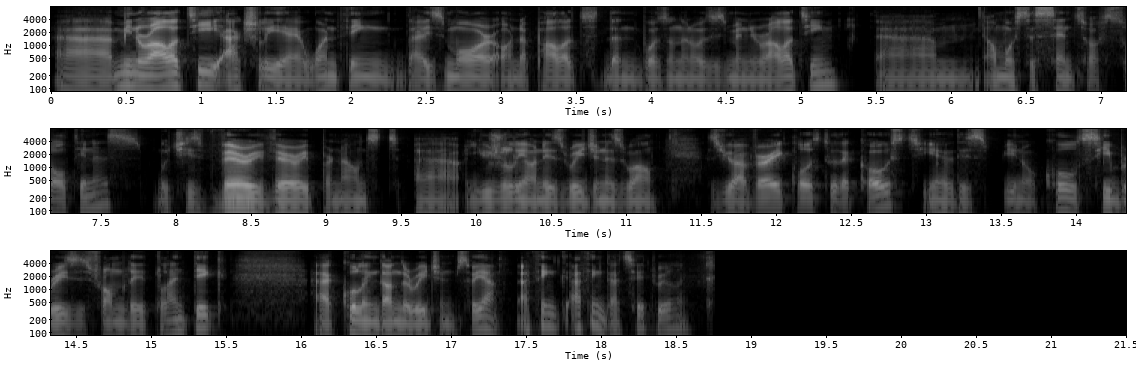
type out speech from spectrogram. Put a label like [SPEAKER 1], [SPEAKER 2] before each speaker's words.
[SPEAKER 1] Uh, minerality, actually, uh, one thing that is more on the palate than was on the nose is minerality. Um, almost a sense of saltiness, which is very, very pronounced, uh, usually on this region as well. As you are very close to the coast, you have this, you know, cool sea breezes from the Atlantic, uh, cooling down the region. So yeah, I think I think that's it really.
